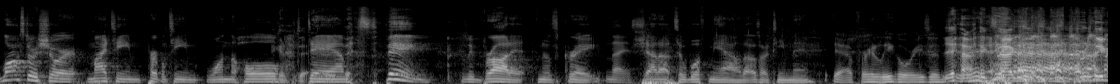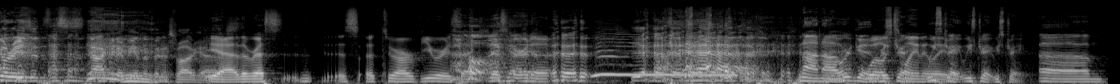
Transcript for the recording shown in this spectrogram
Long story short, my team, purple team, won the whole You're gonna have to edit damn thing because We brought it, and it was great. Nice. Shout out to Wolf Meow. That was our team name. Yeah, for legal reasons. Yeah, exactly. For legal reasons, this is not going to be in the finished podcast. Yeah, the rest is, uh, to our viewers that Oh, just okay. heard a yeah. no, no, we're good. We'll we're explain straight. it we straight. We straight. We straight. Um,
